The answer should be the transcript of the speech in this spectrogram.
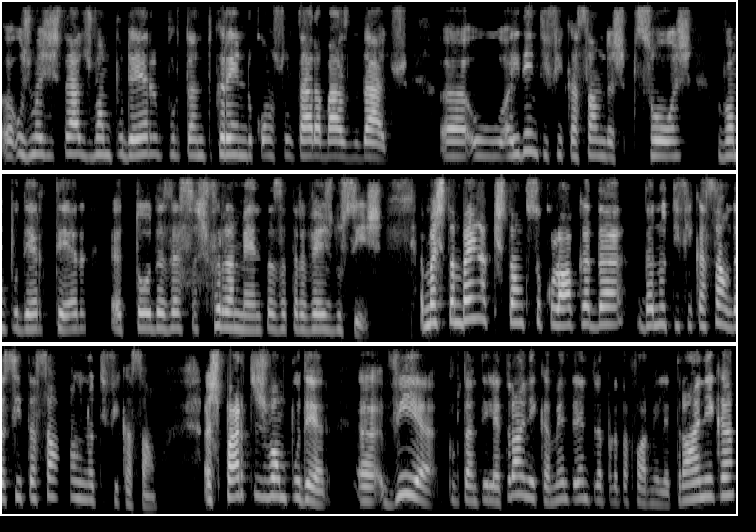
os magistrados vão poder, portanto, querendo consultar a base de dados uh, a identificação das pessoas, vão poder ter todas essas ferramentas através do SIS. Mas também a questão que se coloca da, da notificação, da citação e notificação. As partes vão poder, via, portanto, eletronicamente, dentro da plataforma eletrónica,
